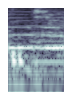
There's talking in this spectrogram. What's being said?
you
